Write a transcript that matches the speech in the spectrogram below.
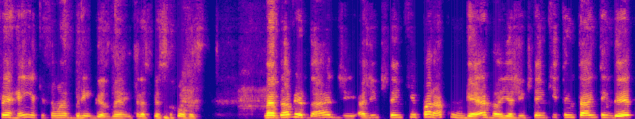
ferrenha que são as brigas, né, entre as pessoas. Mas, na verdade, a gente tem que parar com guerra e a gente tem que tentar entender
